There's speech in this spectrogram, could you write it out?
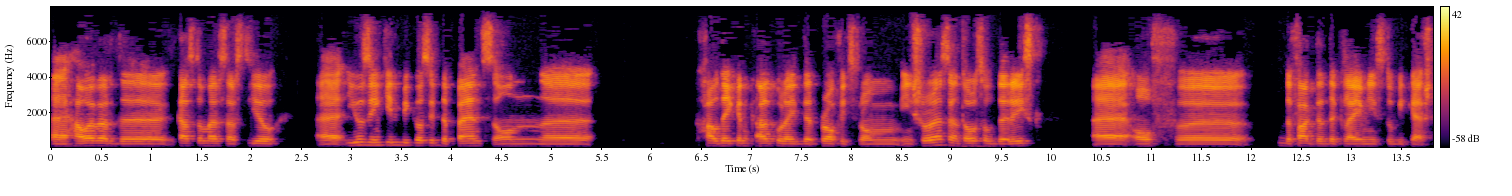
Uh, however, the customers are still uh, using it because it depends on uh, how they can calculate their profits from insurance and also the risk uh, of uh, the fact that the claim needs to be cashed.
